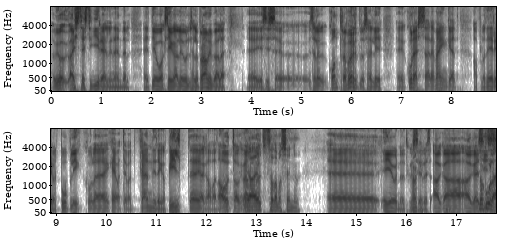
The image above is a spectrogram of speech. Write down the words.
hästi-hästi kiire oli nendel, et jõuaks igal juhul selle praami peale ja siis äh, selle kontravõrdlus oli Kuressaare mängijad aplodeerivad publikule, käivad, teevad fännidega pilte, jagavad autogramme. ja jõudsid sadamasse enne või? Äh,. ei jõudnud kusjuures okay., aga, aga no siis... kuule,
